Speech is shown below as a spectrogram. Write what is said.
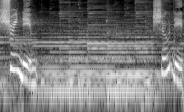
Suy niệm. Sứ điệp.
